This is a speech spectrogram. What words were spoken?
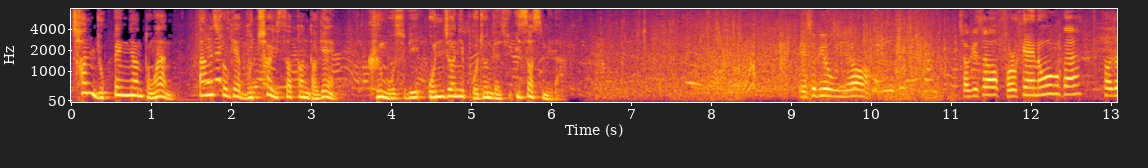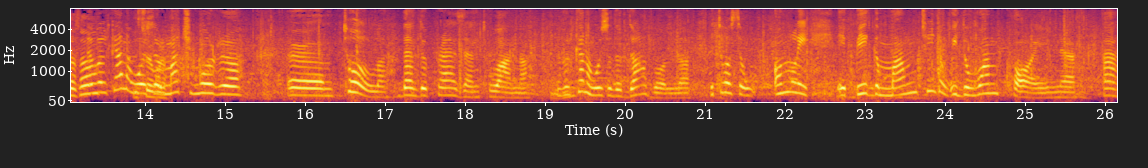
1600년 동안 땅 속에 묻혀 있었던 덕에 그 모습이 온전히 보존될 수 있었습니다. 베수비 오군요. 저기서 볼케노가 터져서 The volcano was much more uh, um, tall than the present one. The volcano was the double. It was uh, only a big mountain with one coin. Uh,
